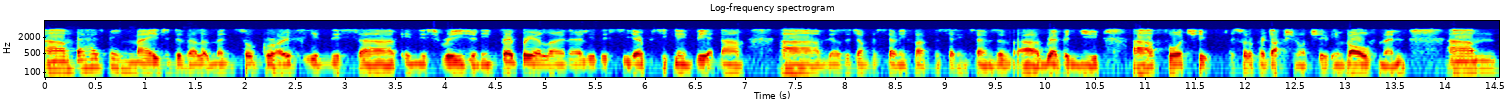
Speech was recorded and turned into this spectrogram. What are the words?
Um, there has been major developments or growth in this uh, in this region. In February alone, earlier this year, particularly in Vietnam, um, there was a jump of seventy five percent in terms of uh, revenue uh, for chip sort of production or chip involvement. Um,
